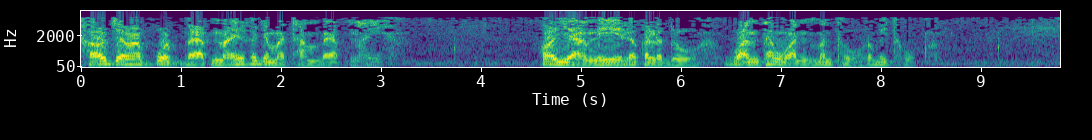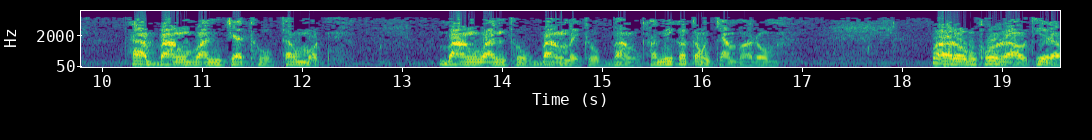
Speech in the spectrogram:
เขาจะมาพูดแบบไหนเขาจะมาทำแบบไหนเพราะอย่างนี้แล้วก็เราดู วันทั้งวันมันถูกหรือไม่ถูก ถ้าบางวันจะถูกทั้งหมด บางวันถูกบ้างไม่ถูกบ้าง คราวนี้ก็ต้องจำอารมณ์ว่าอารมณ์ของเราที่เรา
